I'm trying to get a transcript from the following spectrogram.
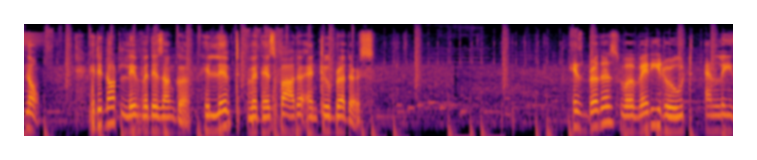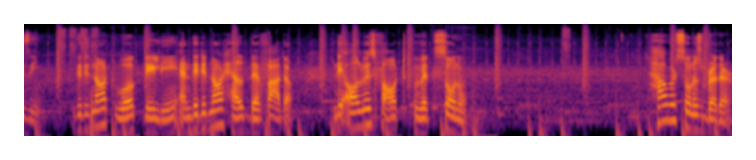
No, he did not live with his uncle. He lived with his father and two brothers. His brothers were very rude and lazy. They did not work daily and they did not help their father. They always fought with Sonu. How were Sonu's brother?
